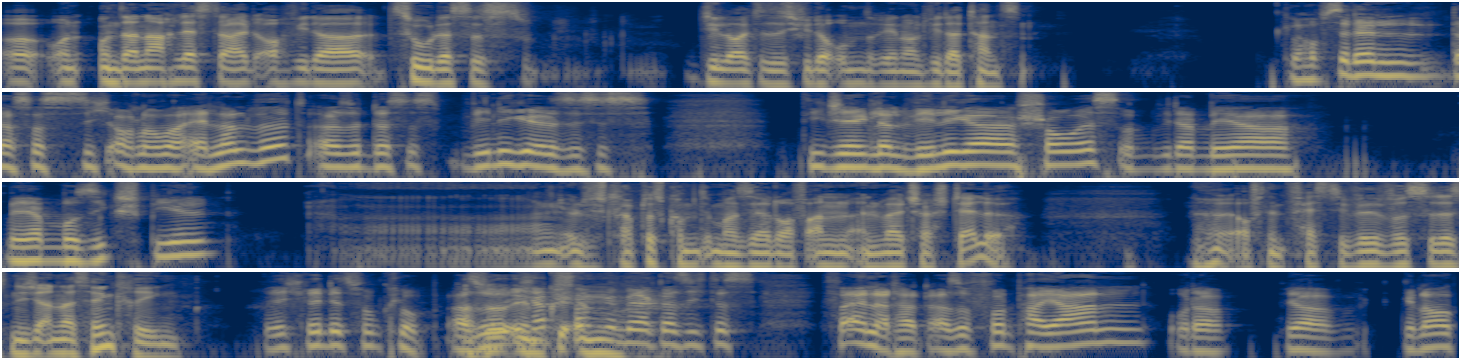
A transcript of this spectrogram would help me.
Äh, Und, und danach lässt du halt auch wieder zu, dass es die Leute sich wieder umdrehen und wieder tanzen. Glaubst du denn, dass das sich auch nochmal ändern wird? Also, dass es weniger, dass es DJ dann weniger Show ist und wieder mehr, mehr Musik spielen? Ich glaube, das kommt immer sehr darauf an, an welcher Stelle. Ne, Auf einem Festival wirst du das nicht anders hinkriegen. Ich rede jetzt vom Club. Also, Also ich habe schon gemerkt, dass sich das verändert hat. Also vor ein paar Jahren oder ja, genau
